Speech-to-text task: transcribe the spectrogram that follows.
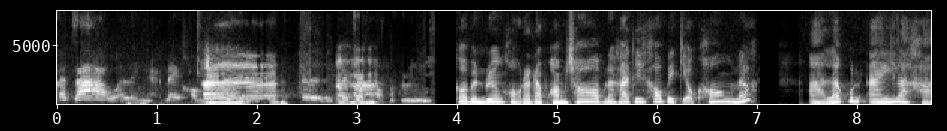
พเจ้าอะไรเงี้ยในของญี่ปุ่นเออก็จะประมาณนี้ ก็เป็นเรื่องของระดับความชอบนะคะ ที่เข้าไปเกี่ยวข้องเนอะอ่าแล้วคุณไอซ์ล่ะคะ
